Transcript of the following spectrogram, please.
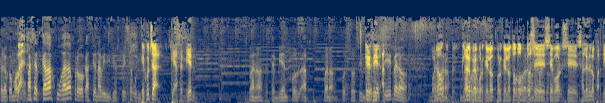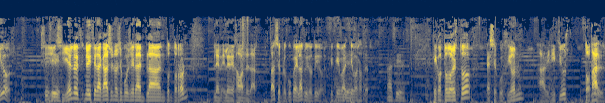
Pero como Bueno. va a ser cada jugada provocación a Vinicius, estoy seguro. Que escucha, que hacen bien. Bueno, estén bien por, ah, bueno, por sus Quiero intereses decir, sí, pero... Bueno, pero claro, pero porque, lo, porque el otro un poco tonto se, se, se sale de los partidos. Si, Sí, sí. si él no, no hiciera caso y no se pusiera en plan tontorrón, le, le dejaban de dar. Está, se preocupa el árbitro, tío. Que, ¿qué, va- qué vas a hacer? Así es, Que con todo esto, persecución a Vinicius total.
